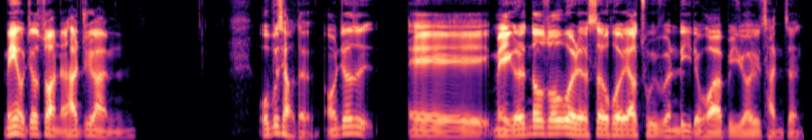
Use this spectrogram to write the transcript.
没有就算了。他居然，我不晓得，我就是诶、每个人都说为了社会要出一份力的话，必须要去参政。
